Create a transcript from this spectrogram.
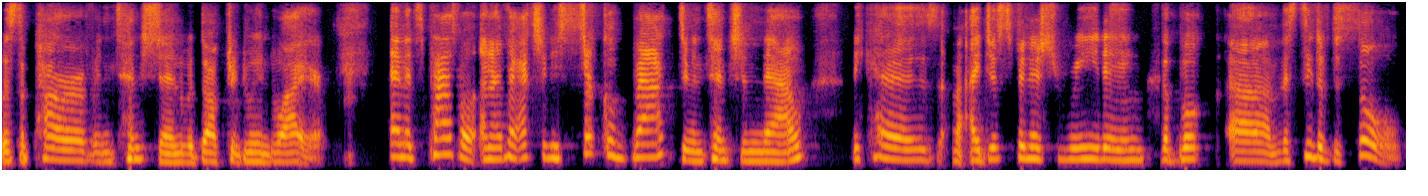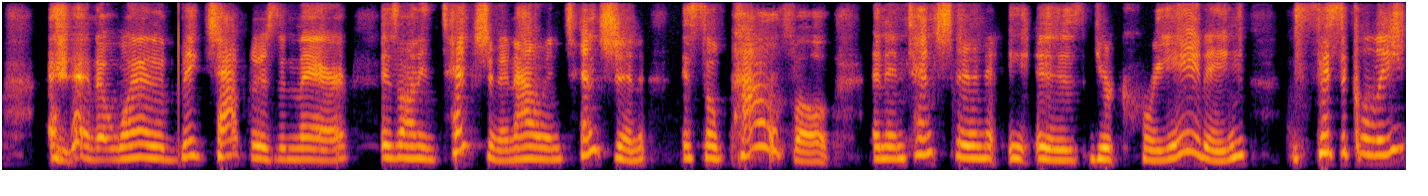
was The Power of Intention with Dr. Wayne Dyer. And it's powerful. And I've actually circled back to intention now because I just finished reading the book, um, The Seat of the Soul. And one of the big chapters in there is on intention and how intention is so powerful. And intention is you're creating physically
